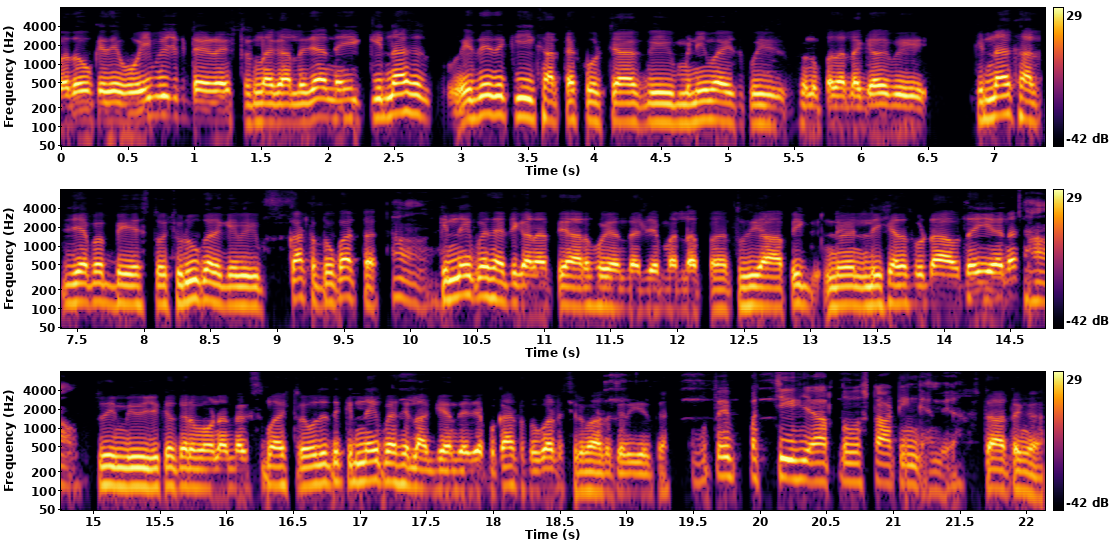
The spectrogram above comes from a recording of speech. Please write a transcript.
ਵਧੋ ਕਿਤੇ ਹੋਈ 뮤직 ਡਾਇਰੈਕਟਰ ਨਾਲ ਗੱਲ ਜਾਂ ਨਹੀਂ ਕਿੰਨਾ ਕੁ ਇਹਦੇ ਤੇ ਕੀ ਖਰਚਾ ਖੁਰਚਾ ਕੋਈ ਮਿਨੀਮਾਈਜ਼ ਕੋਈ ਤੁਹਾਨੂੰ ਪਤਾ ਲੱਗਿਆ ਹੋਵੇ ਵੀ ਕਿੰਨਾ ਖਰਚ ਜੇ ਆਪਾਂ ਬੇਸ ਤੋਂ ਸ਼ੁਰੂ ਕਰਕੇ ਵੀ ਘੱਟ ਤੋਂ ਘੱਟ ਹਾਂ। ਕਿੰਨੇ ਪੈਸੇ ਚ ਗਾਣਾ ਤਿਆਰ ਹੋ ਜਾਂਦਾ ਜੇ ਮਤਲਬ ਤੁਸੀਂ ਆਪ ਹੀ ਲਿਖਿਆ ਤਾਂ ਤੁਹਾਡਾ ਆਪਦਾ ਹੀ ਹੈ ਨਾ। ਤੁਸੀਂ 뮤직 ਕਰਵਾਉਣਾ ਮਿਕਸ ਮਾਸਟਰ ਉਹਦੇ ਤੇ ਕਿੰਨੇ ਪੈਸੇ ਲੱਗ ਜਾਂਦੇ ਜੇ ਆਪਾਂ ਘੱਟ ਤੋਂ ਘੱਟ ਸ਼ੁਰੂਆਤ ਕਰੀਏ ਤਾਂ? ਉਹ ਤੇ 25000 ਤੋਂ ਸਟਾਰਟਿੰਗ ਕਹਿੰਦੇ ਆ। ਸਟਾਰਟਿੰਗ ਆ।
